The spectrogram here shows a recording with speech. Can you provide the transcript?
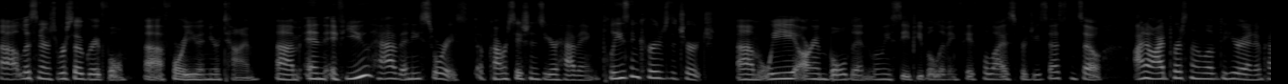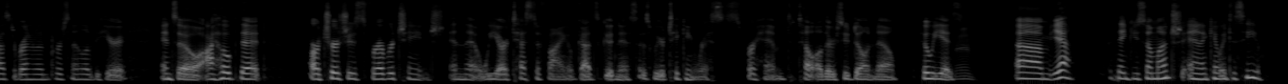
Uh, listeners, we're so grateful uh, for you and your time. Um, and if you have any stories of conversations you're having, please encourage the church. Um, we are emboldened when we see people living faithful lives for Jesus. And so I know I'd personally love to hear it. I know Pastor Brennan would personally love to hear it. And so I hope that our church is forever changed and that we are testifying of God's goodness as we are taking risks for Him to tell others who don't know who He is. Um, yeah. Thank you so much. And I can't wait to see you.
